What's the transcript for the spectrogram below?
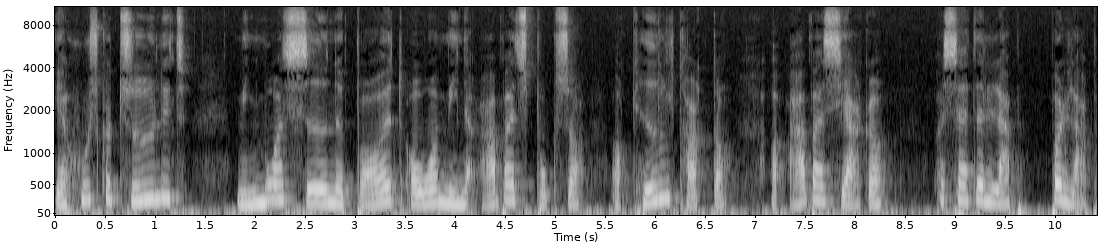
Jeg husker tydeligt min mor siddende bøjet over mine arbejdsbukser og kedeldragter og arbejdsjakker og satte lap på lap.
